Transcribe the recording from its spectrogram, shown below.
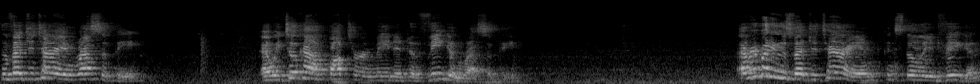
the vegetarian recipe and we took out butter and made it a vegan recipe, everybody who's vegetarian can still eat vegan,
